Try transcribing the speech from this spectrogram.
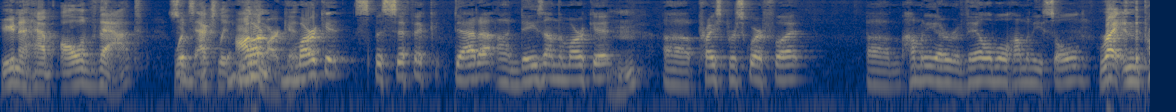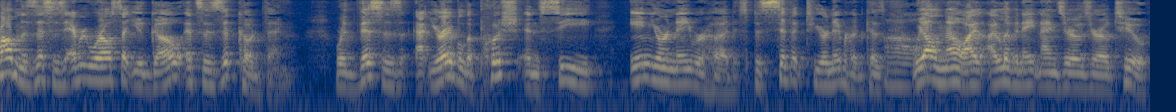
You're going to have all of that. what's actually on the market. Market specific data on days on the market, Mm-hmm. Uh, price per square foot, um, how many are available, how many sold. Right, and the problem is this is everywhere else that you go, it's a zip code thing. Where this is uh, you're able to push and see in your neighborhood, specific to your neighborhood, because we all know I, I live in eight nine zero zero two.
